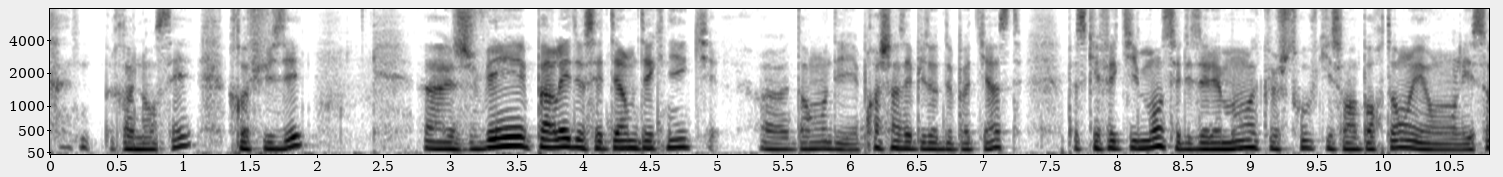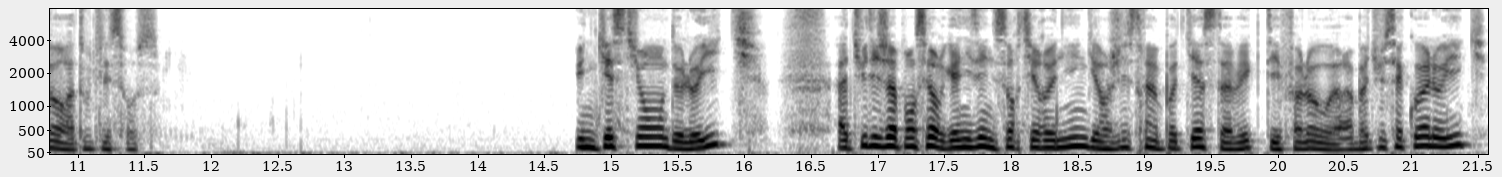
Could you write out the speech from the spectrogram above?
renoncer, refuser. je vais parler de ces termes techniques euh, dans des prochains épisodes de podcast, parce qu'effectivement, c'est des éléments que je trouve qui sont importants et on les sort à toutes les sauces. Une question de Loïc. As-tu déjà pensé à organiser une sortie running et enregistrer un podcast avec tes followers? Ah bah tu sais quoi Loïc?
